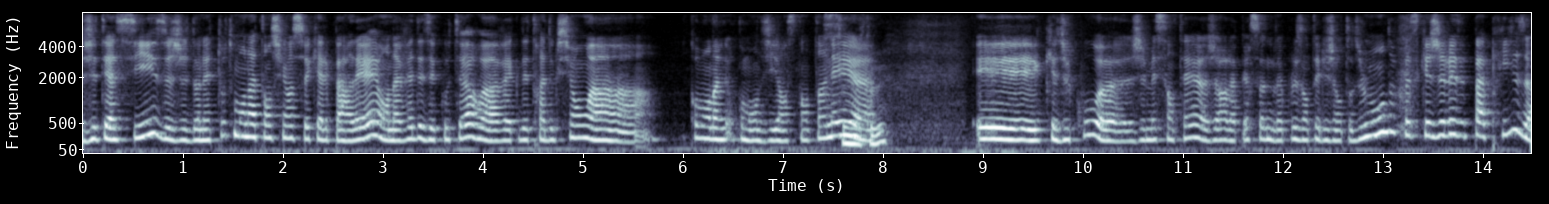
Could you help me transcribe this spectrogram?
j'étais assise, je donnais toute mon attention à ce qu'elle parlait. On avait des écouteurs avec des traductions, à, comment, on, on dit, instantanées. Et que du coup, euh, je me sentais euh, genre la personne la plus intelligente du monde parce que je ne l'ai pas prise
